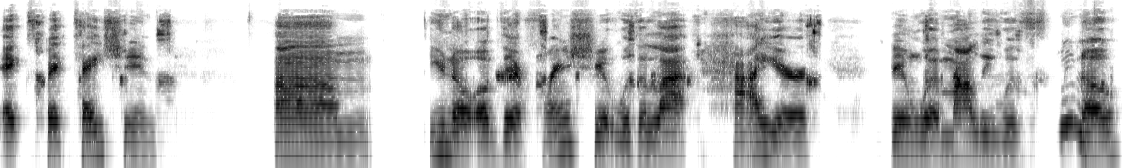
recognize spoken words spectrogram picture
expectations, um, you know, of their friendship was a lot higher than what Molly was, you know,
